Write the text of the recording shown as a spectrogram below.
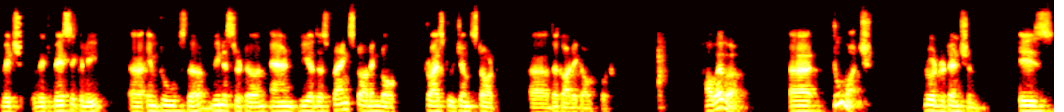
which which basically improves the venous return. And here, the Frank-Starling law tries to jumpstart the cardiac output. However, too much fluid retention is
